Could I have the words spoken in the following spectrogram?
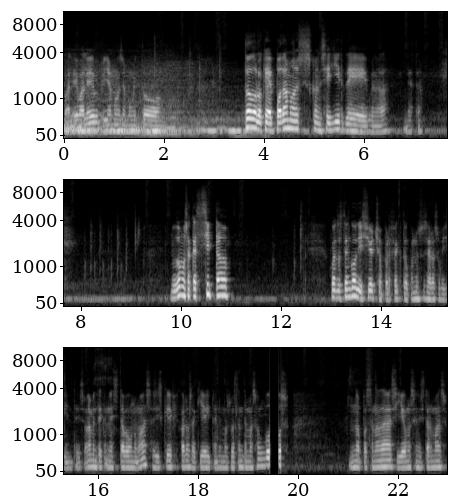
Vale, vale, pillamos de momento todo lo que podamos conseguir de... Bueno, nada, ya está. Nos vamos a casita. Cuando tengo 18, perfecto, con eso será suficiente. Solamente necesitaba uno más, así es que fijaros aquí ahí tenemos bastante más hongos. No pasa nada, si llegamos a necesitar más,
